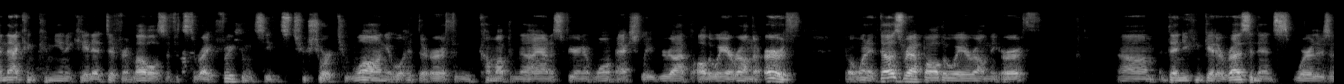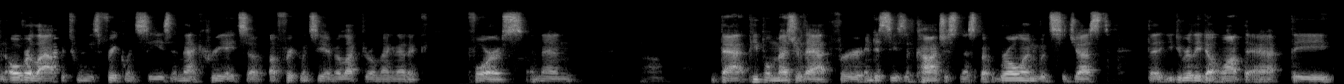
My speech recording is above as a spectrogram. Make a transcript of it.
And that can communicate at different levels if it's the right frequency. If it's too short, too long, it will hit the Earth and come up in the ionosphere, and it won't actually wrap all the way around the Earth but when it does wrap all the way around the Earth, um, then you can get a resonance where there's an overlap between these frequencies, and that creates a, a frequency of electromagnetic force. And then um, that people measure that for indices of consciousness. But Rollin would suggest that you really don't want the the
